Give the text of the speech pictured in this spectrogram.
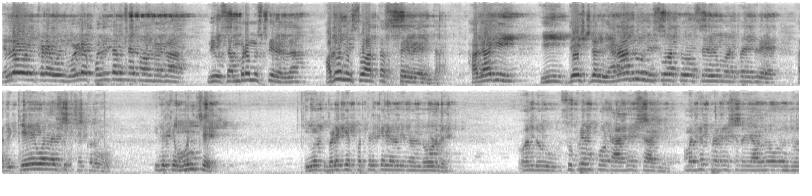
ಎಲ್ಲೋ ಒಂದು ಕಡೆ ಒಂದು ಒಳ್ಳೆಯ ಫಲಿತಾಂಶ ತಗೊಂಡಾಗ ನೀವು ಸಂಭ್ರಮಿಸ್ತೀರಲ್ಲ? ಅದು ನಿಸ್ವಾರ್ಥ ಸೇವೆ ಅಂತ. ಹಾಗಾಗಿ ಈ ದೇಶದಲ್ಲಿ ಯಾರಾದರೂ ನಿಸ್ವಾರ್ಥ ಸೇವೆ ಮಾಡ್ತಾ ಇದ್ರೆ ಅದು ಕೇವಲ ಶಿಕ್ಷಕರು. ಇದಕ್ಕೆ ಮುಂಚೆ ಇವತ್ತು ಬೆಳಗ್ಗೆ ಪತ್ರಿಕೆಯಲ್ಲಿ ನಾನು ನೋಡಿದೆ, ಒಂದು ಸುಪ್ರೀಂ ಕೋರ್ಟ್ ಆದೇಶ ಆಗಿದೆ. ಮಧ್ಯಪ್ರದೇಶದ ಯಾವುದೋ ಒಂದು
